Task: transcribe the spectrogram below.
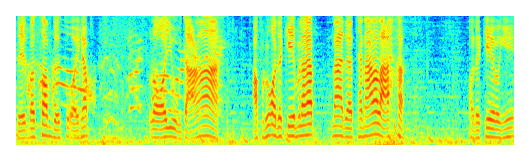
เดนบัสซ่อมสวยๆครับ รออยู่จ้าเอาฝั่งนู้นออกจากเกมไปแล้วครับ น่าจะชนะแล้วล่ะออกจากเกมอย่างนี้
